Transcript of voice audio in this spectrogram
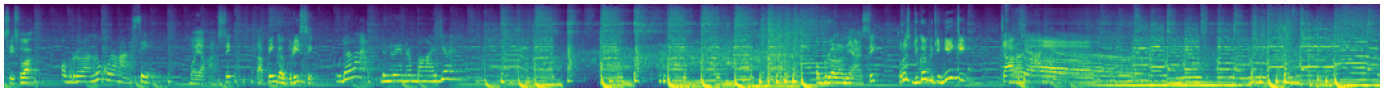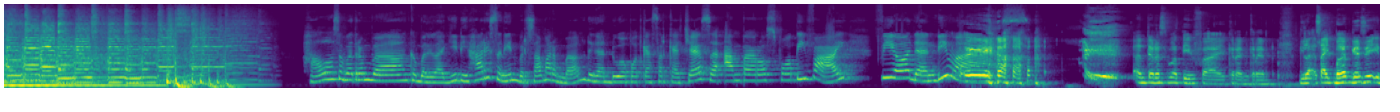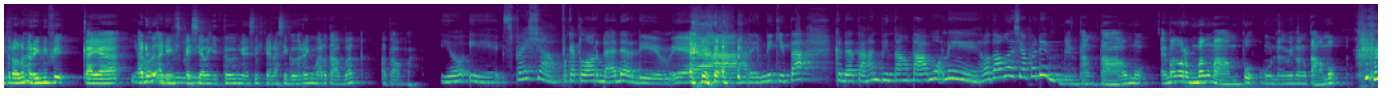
mahasiswa. Obrolan lo kurang asik. Mau yang asik, tapi nggak berisik. Udahlah, dengerin rembang aja. Obrolannya asik, terus juga bikin ngikik. Cakep. Halo Sobat Rembang, kembali lagi di hari Senin bersama Rembang dengan dua podcaster kece seantero Spotify, Vio dan Dimas. Iya. Antara Spotify, keren-keren. Gila, psych banget gak sih intro lo hari ini, Vi? Kayak, Yoi. aduh ada yang spesial gitu gak sih? Kayak nasi goreng, martabak, atau apa? Yoi, spesial pakai telur dadar dim. Ya, hari ini kita kedatangan bintang tamu nih. Lo tau gak siapa dim? Bintang tamu. Emang Rembang mampu ngundang bintang tamu?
